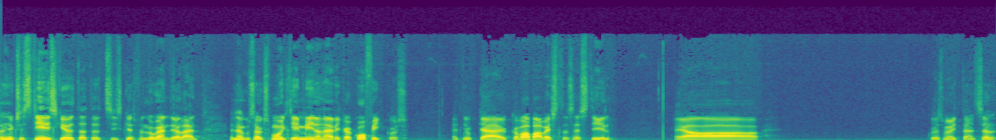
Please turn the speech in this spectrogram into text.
on niisuguses stiilis kirjutatud siis, kes veel lugenud ei ole, et, et nagu see oleks multimiljonäriga kohvikus. et niisugune, niisugune vaba vestluse stiil. ja kuidas ma ütlen, et seal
